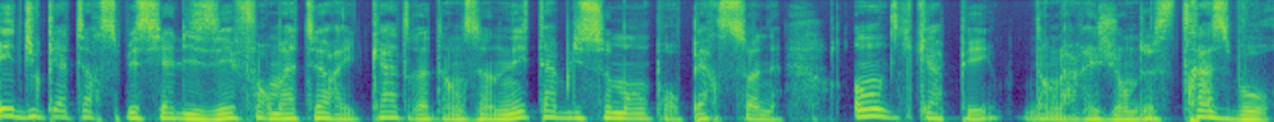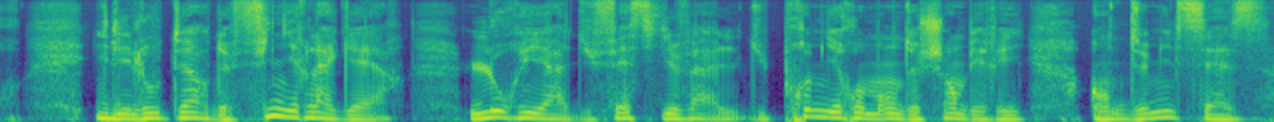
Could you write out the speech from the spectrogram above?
éducateur spécialisé, formateur et cadre dans un établissement pour personnes handicapées dans la région de Strasbourg. Il est l'auteur de Finir la guerre, lauréat du festival du premier roman de Chambéry en 2016.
